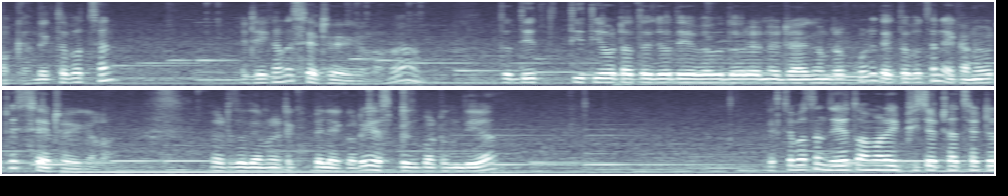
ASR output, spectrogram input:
ওকে দেখতে পাচ্ছেন? এটা এখানে সেট হয়ে গেল হ্যাঁ? তো তৃতীয়টাতে যদি এভাবে ধরে এনে ড্র্যাগ অ্যান্ড ড্রপ করি, দেখতে পাচ্ছেন? এখানেও এটি সেট হয়ে গেল। এটা যদি আমরা এটাকে প্লে করি স্পেস বাটন দিয়ে দেখতে পাচ্ছেন, যেহেতু আমার এই ফিচারটা হচ্ছে একটা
